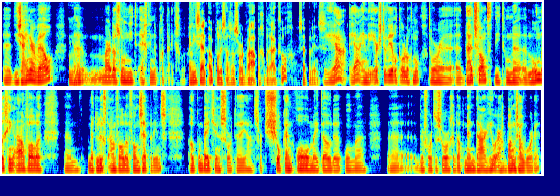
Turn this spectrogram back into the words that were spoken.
uh, die zijn er wel. Mhm. Uh, maar dat is nog niet echt in de praktijk gebracht. En die zijn ook wel eens als een soort wapen gebruikt, toch? Zeppelins. Ja, ja in de Eerste Wereldoorlog nog. Door uh, Duitsland, die toen Londen ging aanvallen um, met luchtaanvallen van zeppelins. Ook een beetje een soort, ja, een soort shock and awe methode om ervoor te zorgen dat men daar heel erg bang zou worden.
